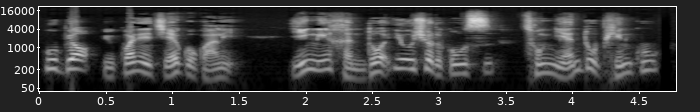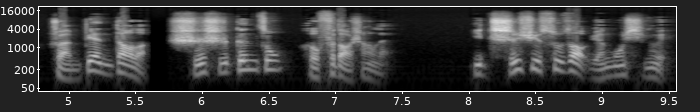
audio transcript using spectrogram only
目标与关键结果管理引领很多优秀的公司从年度评估转变到了实时跟踪和辅导上来，以持续塑造员工行为。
